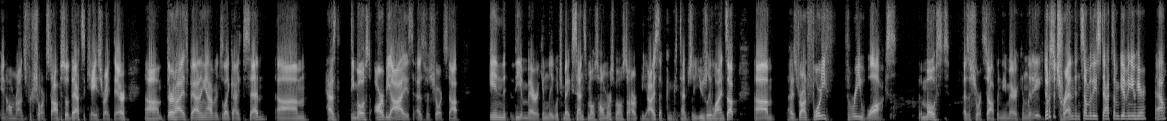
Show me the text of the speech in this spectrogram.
in home runs for shortstop, so that's a case right there. Um, third highest batting average, like I said, um, has the most RBIs as a shortstop in the American League, which makes sense. Most homers, most RBIs that can potentially usually lines up. Um, has drawn 43 walks, the most as a shortstop in the American League. Notice a trend in some of these stats I'm giving you here, Al?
